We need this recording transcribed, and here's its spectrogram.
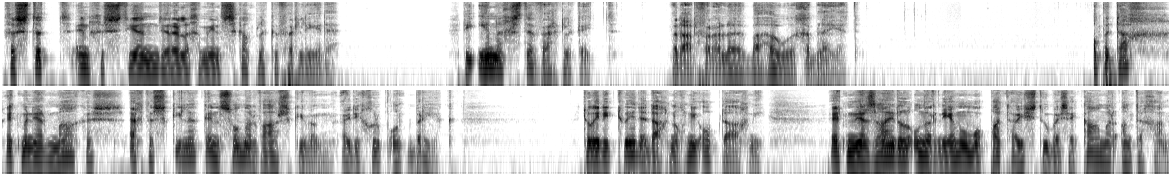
gestut en gesteun deur hulle gemeenskaplike verlede. Die enigste werklikheid wat daar vir hulle behoue gebly het. Op 'n dag het meneer Marcus egter skielik en sonder waarskuwing uit die groep ontbreek. Toe hy die tweede dag nog nie opdaag nie, het meneer Zaidel onderneem om op pad huis toe by sy kamer aan te gaan.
